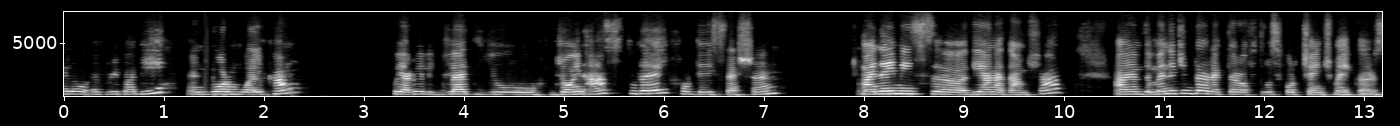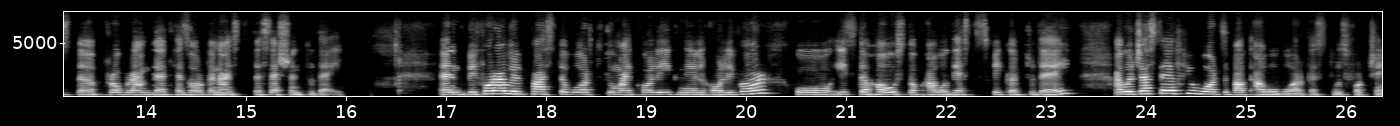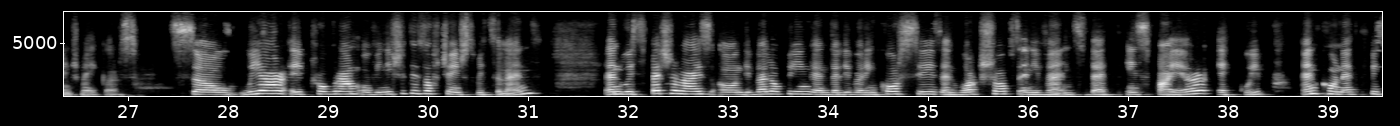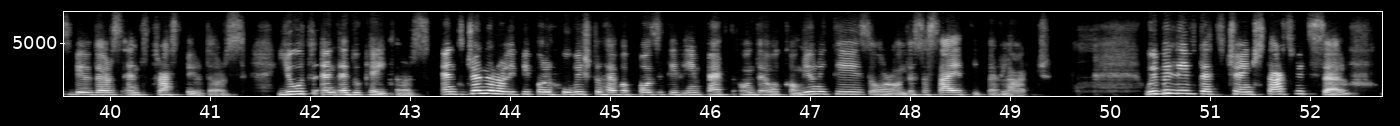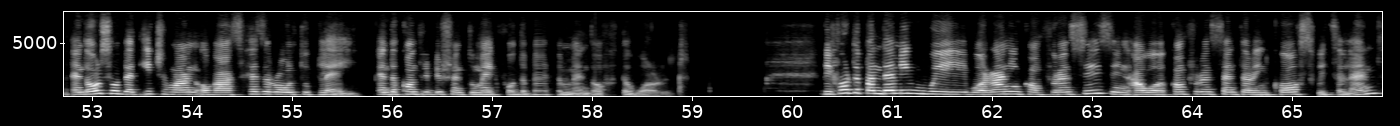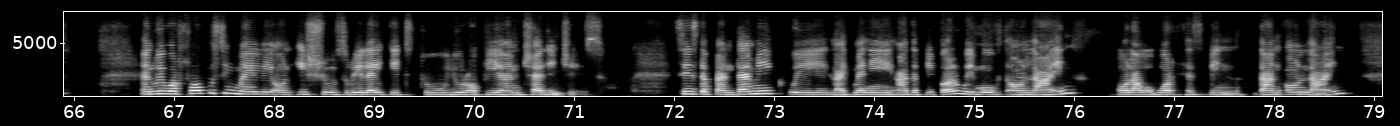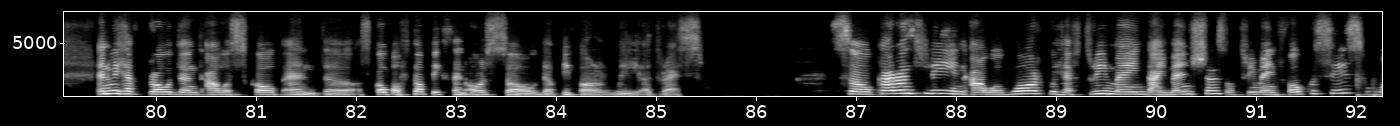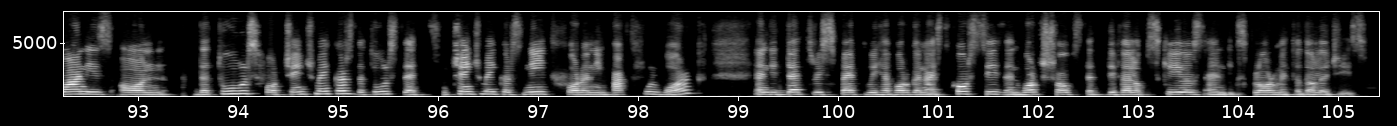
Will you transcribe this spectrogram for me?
Hello, everybody, and warm welcome. We are really glad you join us today for this session. My name is uh, Diana Damsha. I am the Managing Director of Tools for Changemakers, the program that has organized the session today. And before I will pass the word to my colleague Neil Oliver, who is the host of our guest speaker today, I will just say a few words about our work as Tools for Changemakers. So we are a program of Initiatives of Change Switzerland, and we specialize on developing and delivering courses and workshops and events that inspire, equip, and connect peace builders and trust builders, youth and educators, and generally people who wish to have a positive impact on their communities or on the society per large. We believe that change starts with self and also that each one of us has a role to play and a contribution to make for the betterment of the world. Before the pandemic, we were running conferences in our conference center in Caux, Switzerland, and we were focusing mainly on issues related to European challenges. Since the pandemic, we, like many other people, we moved online. All our work has been done online. And we have broadened our scope and uh, scope of topics and also the people we address. So currently in our work, we have three main dimensions or three main focuses. One is on the tools for change makers, the tools that change makers need for an impactful work. And in that respect, we have organized courses and workshops that develop skills and explore methodologies.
